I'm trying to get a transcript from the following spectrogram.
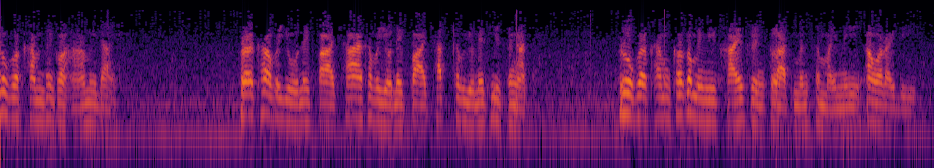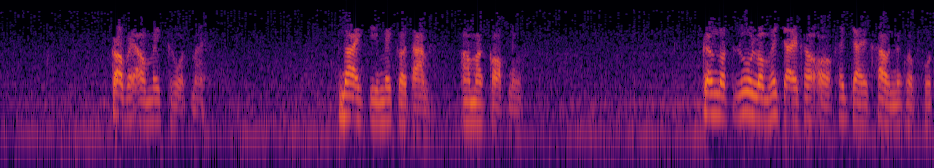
ลูกประคำท่านก็หาไม่ได้ เพราะเข้าไปอยู่ในป่าช้าเข้าไปอยู่ในป่าชัด เข้าไปอยู่ในที่สงัดลูกประคำเขาก็ไม่มีขายเกลื่อนกลาดเหมือนสมัยนี้ เอาอะไรดี ก็ไปเอาไม่โกรธมา ได้กี่ไม่ก็ตาม เอามากรอบหนึ่งกำหนดรู้ลมให้ใจเข้าออกให้ใจเข้านึกว่าพุทธ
